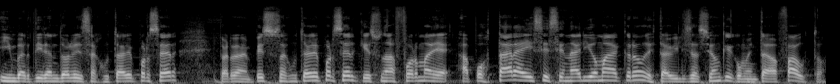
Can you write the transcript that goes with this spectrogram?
invertir en dólares ajustables por ser, perdón, en pesos ajustables por ser, que es una forma de apostar a ese escenario macro de estabilización que comentaba Fausto.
